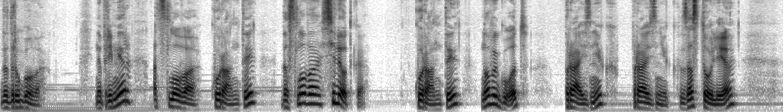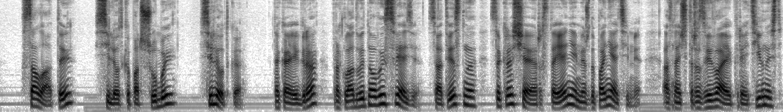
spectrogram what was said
до другого. Например, от слова «куранты» до слова «селедка». Куранты – Новый год, праздник, праздник, застолье, салаты, селедка под шубой, селедка. Такая игра прокладывает новые связи, соответственно, сокращая расстояние между понятиями, а значит развивая креативность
